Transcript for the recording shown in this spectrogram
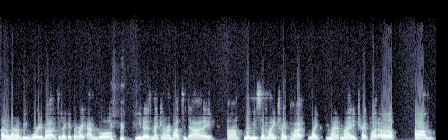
I don't want to be worried about did I get the right angle? you know, is my camera about to die? Um, let me set my tripod like my my tripod up. Um,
